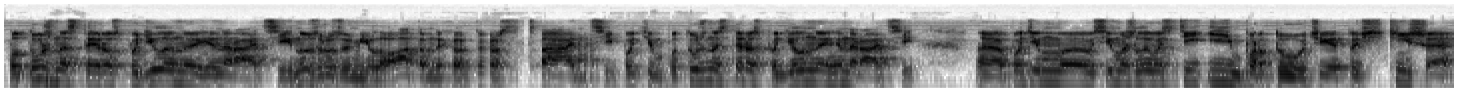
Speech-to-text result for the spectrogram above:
потужностей розподіленої генерації, ну зрозуміло, атомних електростанцій, потім потужності розподіленої генерації, е, потім е, всі можливості імпорту, чи точніше.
